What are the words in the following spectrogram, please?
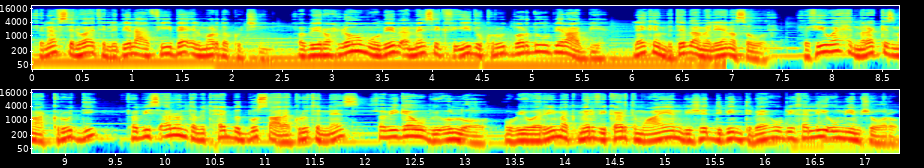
في نفس الوقت اللي بيلعب فيه باقي المرضى كوتشينه فبيروح لهم وبيبقى ماسك في إيده كروت برضه وبيلعب بيها. لكن بتبقى مليانة صور. ففي واحد مركز مع الكروت دي فبيسأله انت بتحب تبص على كروت الناس؟ فبيجاوب بيقول له آه وبيوريه ماكميرفي كارت معين بيشد بيه انتباهه وبيخليه يقوم يمشي وراه.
